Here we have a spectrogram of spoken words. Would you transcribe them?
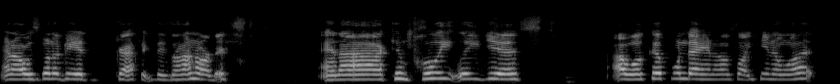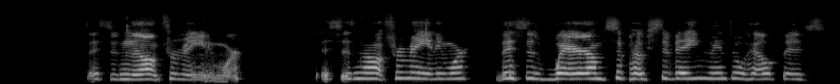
and I was going to be a graphic design artist. And I completely just I woke up one day and I was like, "You know what? This is not for me anymore. This is not for me anymore. This is where I'm supposed to be. Mental health is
